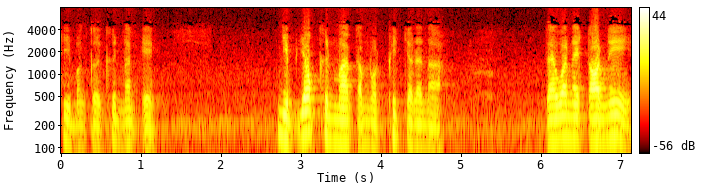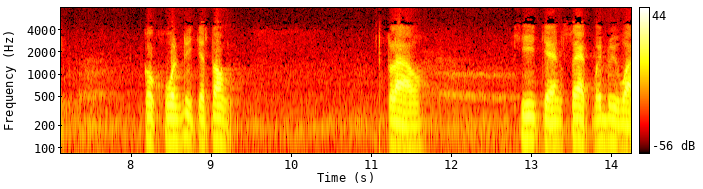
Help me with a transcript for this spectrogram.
ที่บังเกิดขึ้นนั่นเอง หยิบยกขึ้นมากำหนดพิจารณา แต่ว่าในตอนนี้ก็ควรที่จะต้องกล่าวขี้แจงแทรกไว้ด้วยว่า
